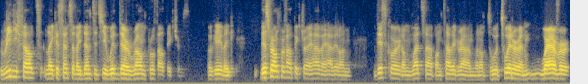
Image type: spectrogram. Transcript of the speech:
really felt like a sense of identity with their round profile pictures. Okay, like this round profile picture I have, I have it on Discord, on WhatsApp, on Telegram, and on tw- Twitter, and wherever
